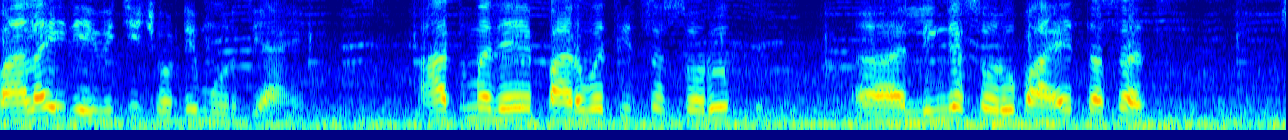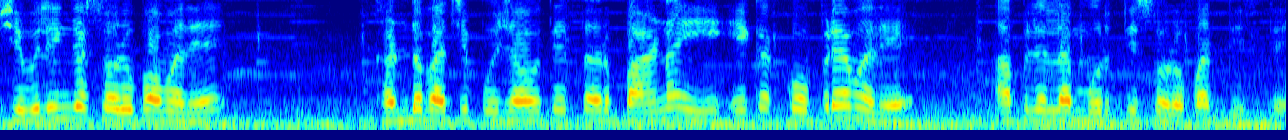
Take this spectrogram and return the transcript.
पालाई देवीची छोटी मूर्ती आहे. आतमध्ये पार्वतीचं स्वरूप लिंग स्वरूप आहे. तसंच शिवलिंग स्वरूपामध्ये खंडोबाची पूजा होते. तर बाणाई एका कोपऱ्यामध्ये आपल्याला मूर्ती स्वरूपात दिसते.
